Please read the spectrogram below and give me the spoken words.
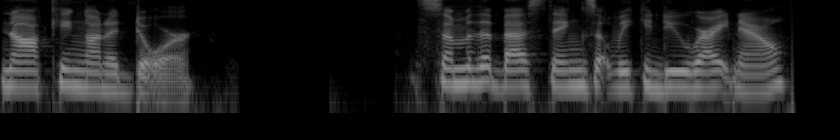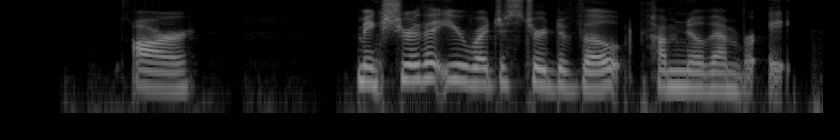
knocking on a door. Some of the best things that we can do right now are make sure that you're registered to vote come november 8th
